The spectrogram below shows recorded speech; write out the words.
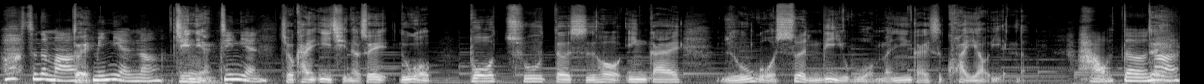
啊，真的吗？对明年呢？今年今年就看疫情了，所以如果播出的时候，应该如果顺利，我们应该是快要演了。好的，那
